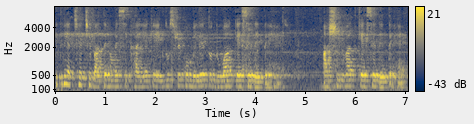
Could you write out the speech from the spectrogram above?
कितनी अच्छी अच्छी बातें हमें सिखाई है कि एक दूसरे को मिले तो दुआ कैसे देते हैं। आशीर्वाद कैसे देते हैं?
